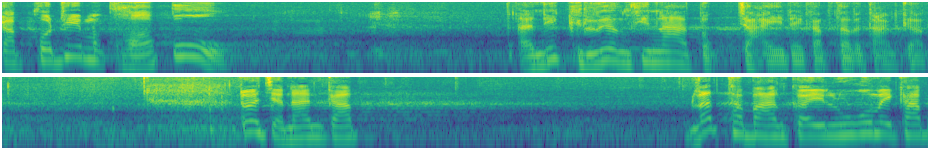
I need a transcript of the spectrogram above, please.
กับคนที่มาขอกู้ อันนี้คือเรื่องที่น่าตกใจนะครับท่านประธานครับ นอกจากนั้นครับ รัฐบาลเคยรู้ไหมครับ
